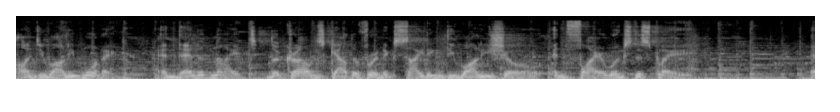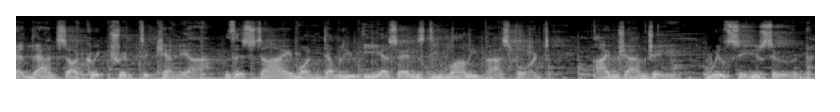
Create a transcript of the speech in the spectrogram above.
on Diwali morning. And then at night, the crowds gather for an exciting Diwali show and fireworks display. And that's our quick trip to Kenya, this time on WESN's Diwali Passport. I'm Shamji. We'll see you soon.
